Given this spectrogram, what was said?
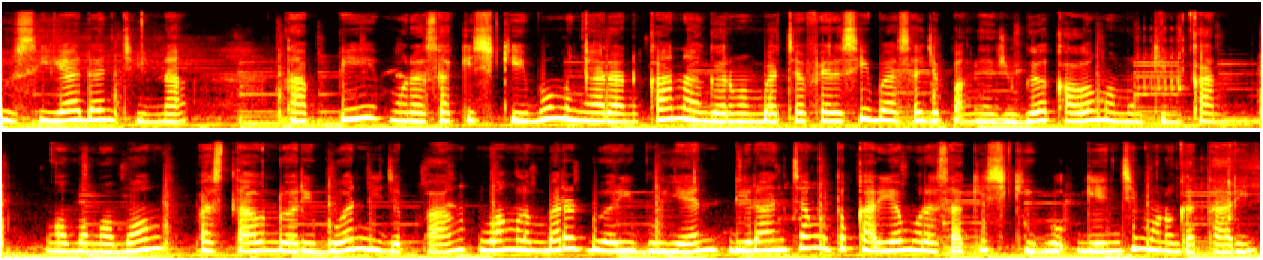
Rusia, dan Cina. Tapi Murasaki Shikibu menyarankan agar membaca versi bahasa Jepangnya juga kalau memungkinkan. Ngomong-ngomong, pas tahun 2000-an di Jepang, uang lembar 2000 yen dirancang untuk karya Murasaki Shikibu, Genji Monogatari.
